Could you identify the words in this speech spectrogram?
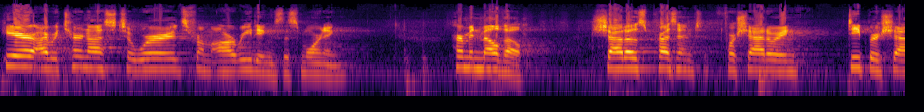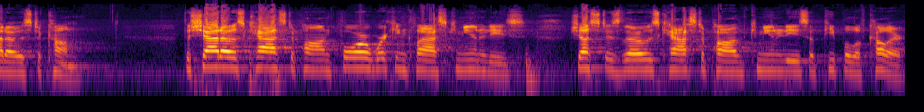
Here, I return us to words from our readings this morning. Herman Melville, shadows present foreshadowing deeper shadows to come. The shadows cast upon poor working class communities, just as those cast upon communities of people of color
